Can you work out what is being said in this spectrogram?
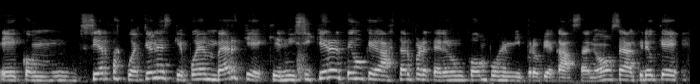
eh, con ciertas cuestiones que pueden ver que, que ni siquiera tengo que gastar para tener un compost en mi propia casa, ¿no? O sea, creo que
